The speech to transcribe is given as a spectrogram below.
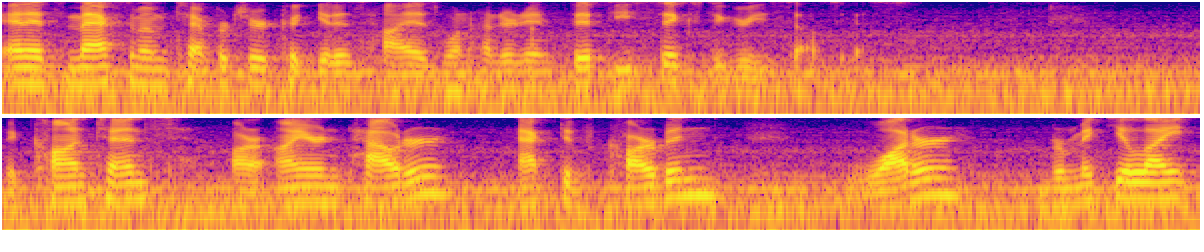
and its maximum temperature could get as high as 156 degrees Celsius. The contents are iron powder, active carbon, water, vermiculite,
